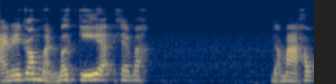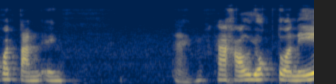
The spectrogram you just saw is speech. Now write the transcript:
อันนี้ก็เหมือนเมื่อกี้อะใช่ปะเดี๋ยวมาเขาก็ตันเองอถ้าเขายกตัวนี้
